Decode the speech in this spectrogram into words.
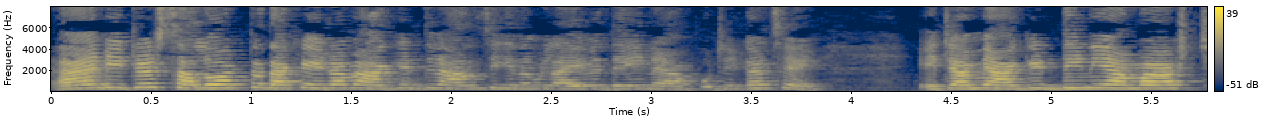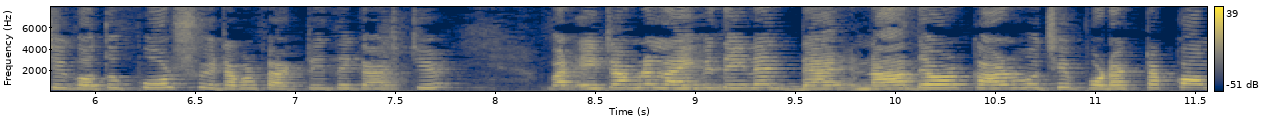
অ্যান্ড এটার সালোয়ারটা দেখে এটা আমি আগের দিন আনছি কিনা, আমি লাইভে দেই না আপু, ঠিক আছে? এটা আমি আগের দিনই আমার আসছে, গত পরশু এটা আমার ফ্যাক্টরি থেকে আসছে। বাট এটা আমরা লাইভে দেই না না দেওয়ার কারণ হচ্ছে প্রোডাক্টটা কম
